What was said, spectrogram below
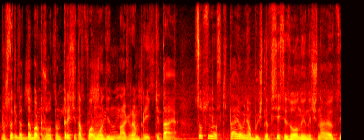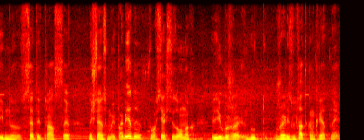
Ну что, ребят, добро пожаловать на третий этап Формулы-1 на Гран-при Китая. Собственно, с Китая у меня обычно все сезоны начинаются именно с этой трассы. Начинаются мои победы во всех сезонах, либо же идут уже результаты конкретные.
